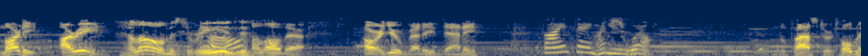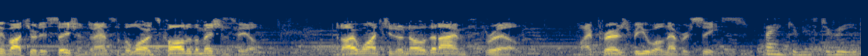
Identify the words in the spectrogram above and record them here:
Marty, Irene. Hello, Mr. Reed. Hello. Hello there. How are you, Betty, Danny? Fine, thank I'm you. swell. The pastor told me about your decision to answer the Lord's call to the mission field. And I want you to know that I'm thrilled. My prayers for you will never cease. Thank you, Mr. Reed.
